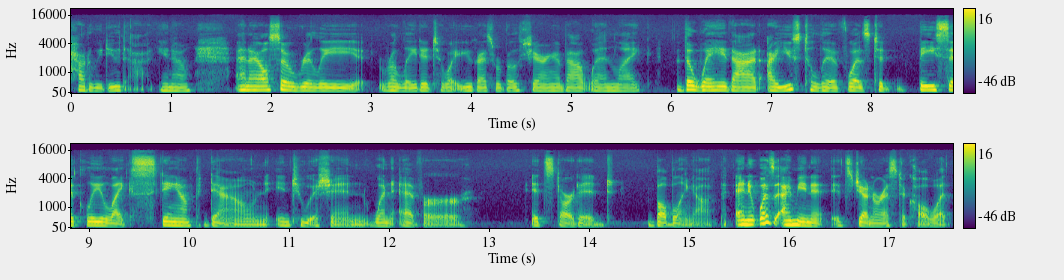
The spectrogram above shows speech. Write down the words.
how do we do that you know? And i also really related to what you guys were both sharing about when like the way that i used to live was to basically like stamp down intuition whenever it started bubbling up. And it was i mean it, it's generous to call what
